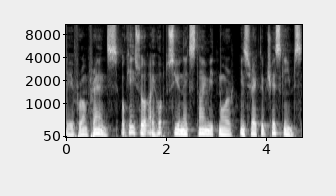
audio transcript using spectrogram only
uh, from France. Okay, so I hope to see you next time with more interactive chess games.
